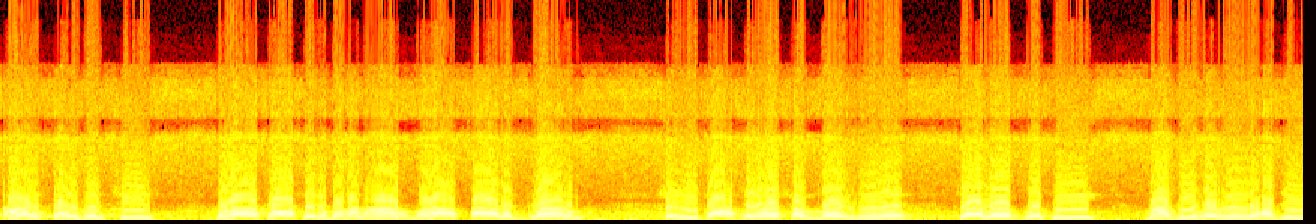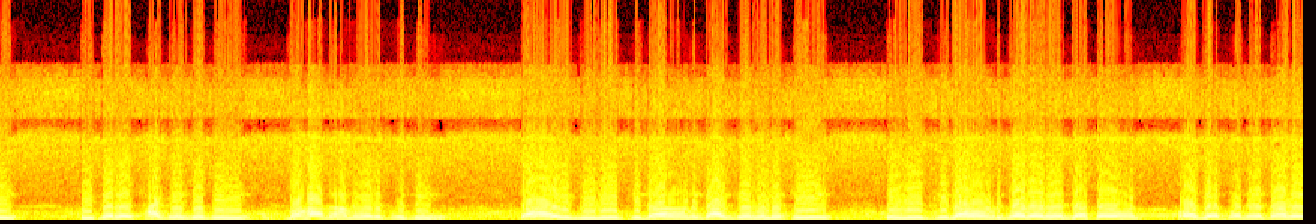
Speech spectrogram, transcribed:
আজ তাই বলছি, মহাকাশের মহানাম মহাসারক গ্রাম সেই পাথে সম্বল নিয়ে চল পথিক মাঝি হবে রাজি। ভিতরে থাকে যদি মহানামের পুঁজি। তাই গুরু কি ধন কালকে বলেছি? গুরু কি ধন করে রে যতন? অযতনে তারে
